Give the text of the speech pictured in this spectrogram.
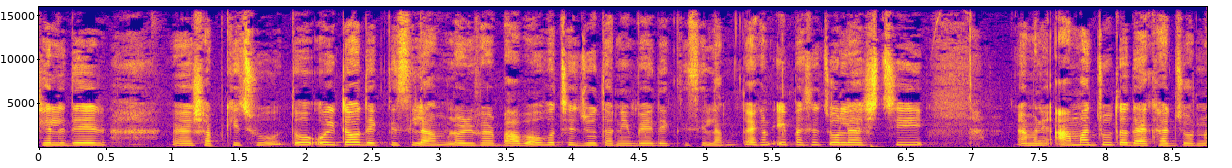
ছেলেদের সব কিছু তো ওইটাও দেখতেছিলাম। লরিফার বাবাও হচ্ছে জুতা নিবে দেখতেছিলাম। তো এখন এই পাশে চলে আসছি মানে আমার জুতা দেখার জন্য।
